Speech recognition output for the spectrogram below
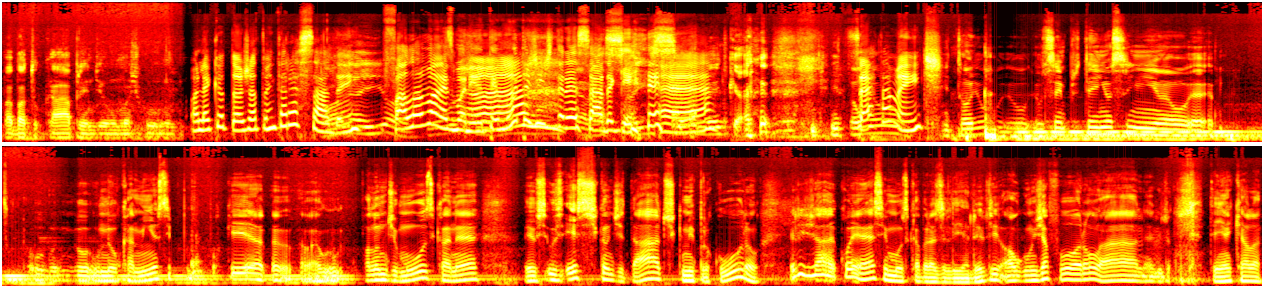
para batucar, aprender umas coisas. Olha que eu tô, já tô interessada, Olha hein? Aí, Fala mais, Maninha. Ah. Tem muita gente interessada aqui. É. Né, então, Certamente. Eu, então eu, eu, eu, sempre tenho assim. Eu, é, o, o, o, meu caminho, assim, porque é, é, falando de música, né? esses candidatos que me procuram, eles já conhecem música brasileira. Eles, alguns já foram lá, né? uhum. Tem aquela.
